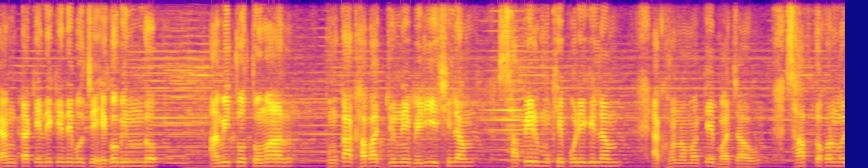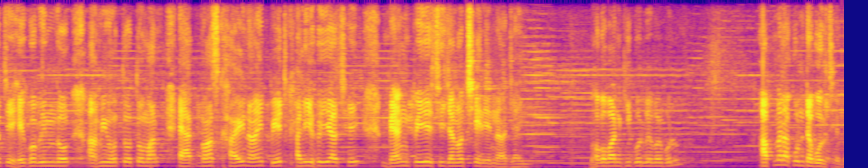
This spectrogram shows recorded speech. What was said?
ব্যাংটা কেঁদে কেঁদে বলছে, হে গোবিন্দ আমি তো তোমার পোকা খাবার জন্য বেরিয়েছিলাম, সাপের মুখে পড়ে গেলাম। এখন আমাকে বাঁচাও। সাপ তখন বলছে, হে গোবিন্দ, আমিও তো তোমার এক মাস খাই নাই, পেট খালি হয়ে আছে ব্যাং পেয়েছি যেন ছেড়ে না যাই। ভগবান কি করবে এবার বলুন? আপনারা কোনটা বলছেন?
